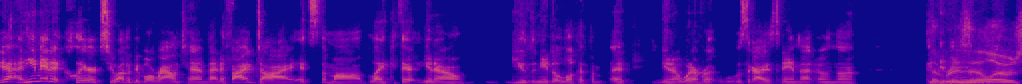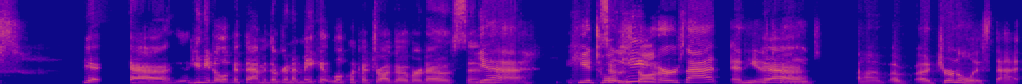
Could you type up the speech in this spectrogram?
Yeah, and he made it clear to other people around him that if I die, it's the mob. Like there, you know, you need to look at the at you know whatever what was the guy's name that owned the the Rizzolos. yeah yeah, you need to look at them and they're going to make it look like a drug overdose and yeah he had So told his he- daughters that and he had Yeah. told um, a, a journalist that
